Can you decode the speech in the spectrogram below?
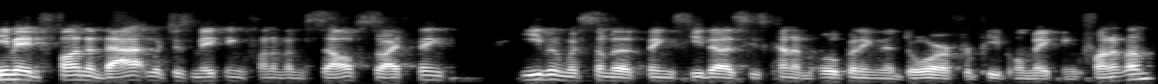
he made fun of that, which is making fun of himself. So I think even with some of the things he does, he's kind of opening the door for people making fun of him.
